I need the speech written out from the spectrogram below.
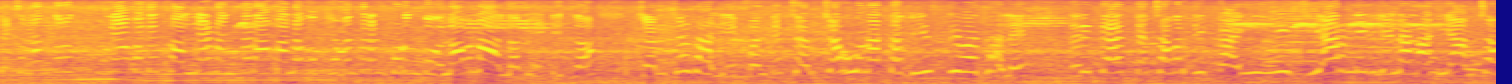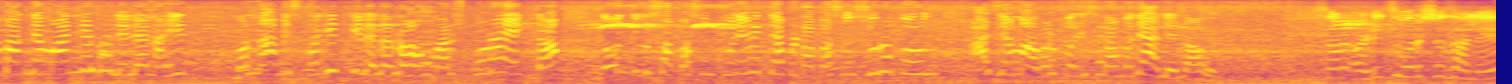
त्याच्यानंतर पुण्यामध्ये चालल्यानंतर आम्हाला मुख्यमंत्र्यांकडून बोलावलं आलं भेटीचं. चर्चा झाली पण ते चर्चा होऊन आता वीस दिवस झाले. तरी त्या त्याच्यावरती काहीही जी आर निघलेला नाही. आमच्या मागण्या मान्य झालेल्या नाहीत. म्हणून आम्ही स्थगित केलेलं लॉंग मार्च पुन्हा एकदा दोन दिवसापासून पुणे विद्यापीठापासून सुरू करून आज या मावळ परिसरामध्ये आलेलो आहोत. सर अडीच वर्ष झाले.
